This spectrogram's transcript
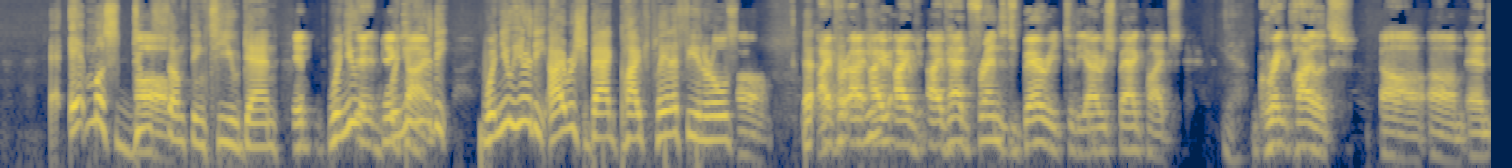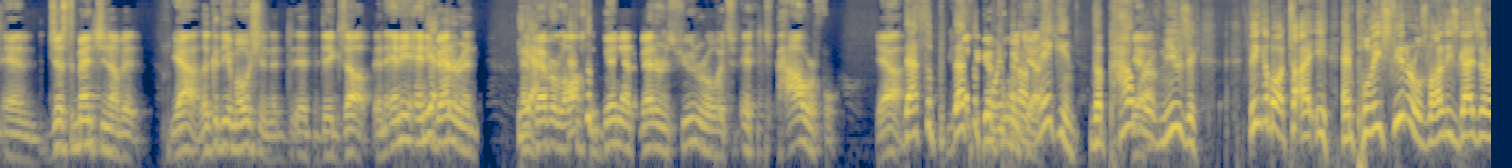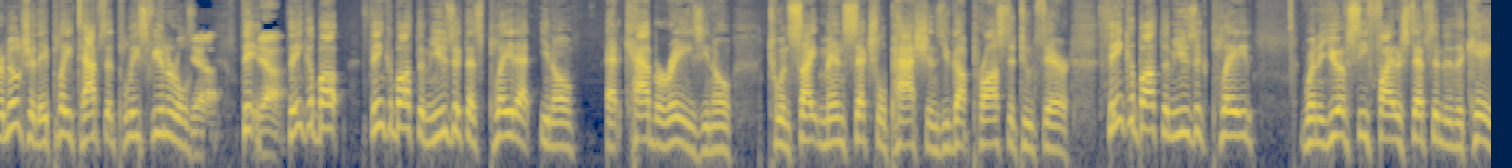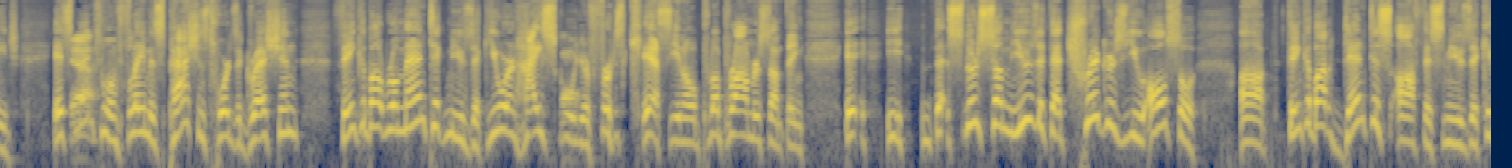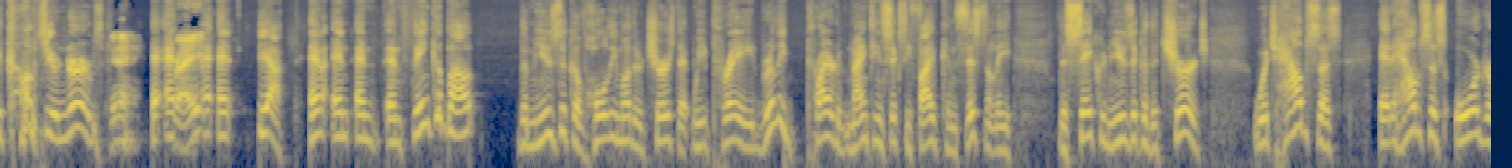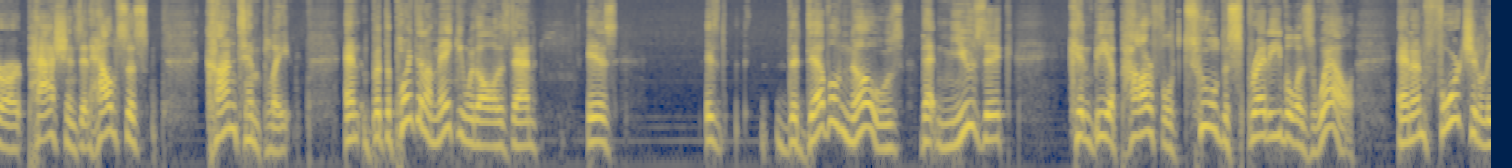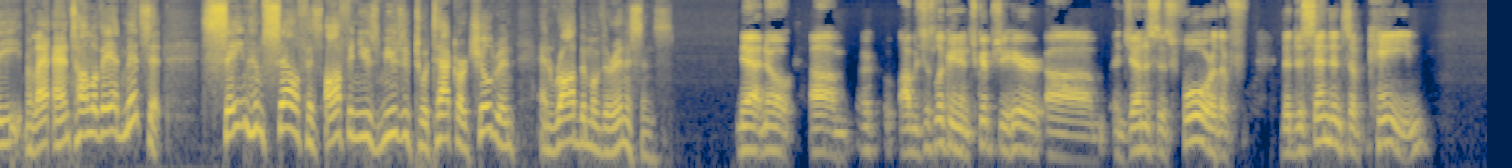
it must do oh, something to you, Dan. It, when you it, when you time. hear the when you hear the Irish bagpipes played at funerals. Oh. Uh, I've heard, I, have I've had friends buried to the Irish bagpipes. Yeah. Great pilots, uh, um, and and just the mention of it, yeah. Look at the emotion it, it digs up, and any any yeah. veteran have yeah. ever lost and been at a veteran's funeral, it's it's powerful. Yeah, that's the that's, that's the point, point, that I'm Jeff. making. The power yeah. of music. Think about and police funerals. A lot of these guys that are military, they play taps at police funerals. Yeah. Th- yeah. Think about think about the music that's played at you know at cabarets. You know to incite men's sexual passions. You got prostitutes there. Think about the music played when a UFC fighter steps into the cage. It's yeah. meant to inflame his passions towards aggression. Think about romantic music. You were in high school, your first kiss, you know, prom or something. It, it, there's some music that triggers you also. Uh, think about dentist office music. It calms your nerves. Yeah, and, right. And, and, yeah. And, and, and, and think about the music of Holy Mother Church that we prayed really prior to 1965 consistently, the sacred music of the church, which helps us. It helps us order our passions. It helps us contemplate. And but the point that I'm making with all of this, Dan, is is the devil knows that music can be a powerful tool to spread evil as well. And unfortunately, Anton LaVey admits it. Satan himself has often used music to attack our children and rob them of their innocence. Yeah, no. Um, I was just looking in scripture here um, in Genesis four, the the descendants of Cain.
